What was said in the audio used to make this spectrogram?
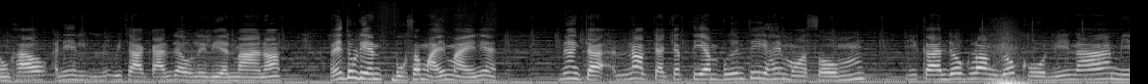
ของเขา อันนี้วิชาการที่เราเรียนมาเนาะอันนี้ทุเรียนปลูกสมัยใหม่เนี่ยเนื่องจากนอกจากจะเตรียมพื้นที่ให้เหมาะสม มีการยกล่องยกโขดนี้น้ำมี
